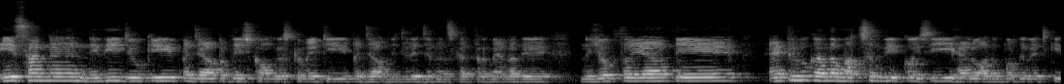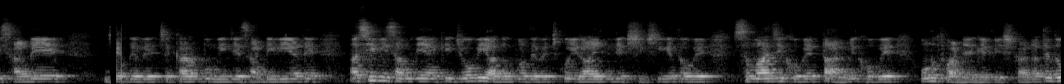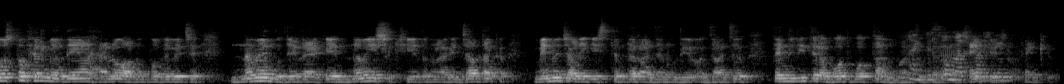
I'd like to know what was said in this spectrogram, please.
ਇਹ ਸਨ ਨਿਧੀ, ਜੋ ਕਿ ਪੰਜਾਬ ਪ੍ਰਦੇਸ਼ ਕਾਂਗਰਸ ਕਮੇਟੀ, ਪੰਜਾਬ ਦੇ ਜਿਹੜੇ ਜਨਰਲ ਸਕੱਤਰ ਮਹਿਲਾ ਦੇ ਨਿਯੁਕਤ ਹੋਇਆ ਤੇ ਇੰਟਰਵਿਊ ਕਰਨ ਦਾ ਮਕਸਦ ਵੀ ਇੱਕੋ ਹੀ ਸੀ, ਹੈਲੋ, ਆਦਮਪੁਰ ਦੇ ਵਿੱਚ ਕਿ ਸਾਡੇ ਜਿਹਦੇ ਵਿੱਚ ਕਰਮ ਭੂਮੀ ਜੇ ਸਾਡੀ ਵੀ ਹੈ ਤੇ ਅਸੀਂ ਵੀ ਸਮਝਦੇ ਹਾਂ ਕਿ ਜੋ ਵੀ ਆਦਮਪੁਰ ਦੇ ਵਿੱਚ ਕੋਈ ਰਾਜਨੀਤਿਕ ਸ਼ਖਸੀਅਤ ਹੋਵੇ ਸਮਾਜਿਕ ਹੋਵੇ ਧਾਰਮਿਕ ਹੋਵੇ ਉਹਨੂੰ ਤੁਹਾਡੇ ਅੱਗੇ ਪੇਸ਼ ਕਰਨਾ। ਤੇ ਦੋਸਤੋ ਫਿਰ ਮਿਲਦੇ ਹਾਂ ਹੈਲੋ ਆਦਮਪੁਰ ਦੇ ਵਿੱਚ ਨਵੇਂ ਮੁੱਦੇ ਲੈ ਕੇ ਨਵੀਂ ਸ਼ਖਸੀਅਤ ਨੂੰ ਲੈ ਕੇ। ਜਦ ਤੱਕ ਮੈਨੂੰ ਜਾਣੀ ਕਿ ਸਤਿੰਦਰ ਰਾਜਾ ਨੂੰ ਦਿਓ ਇਜਾਜ਼ਤ ਤੇ ਨਿਧੀ ਤੇਰਾ ਬਹੁਤ ਬਹੁਤ ਧੰਨਵਾਦ ਥੈਂਕ ਯੂ. Thank you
